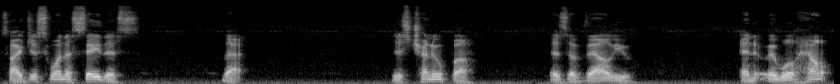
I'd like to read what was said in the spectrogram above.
So I just want to say this that this chanupa is of value and it will help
